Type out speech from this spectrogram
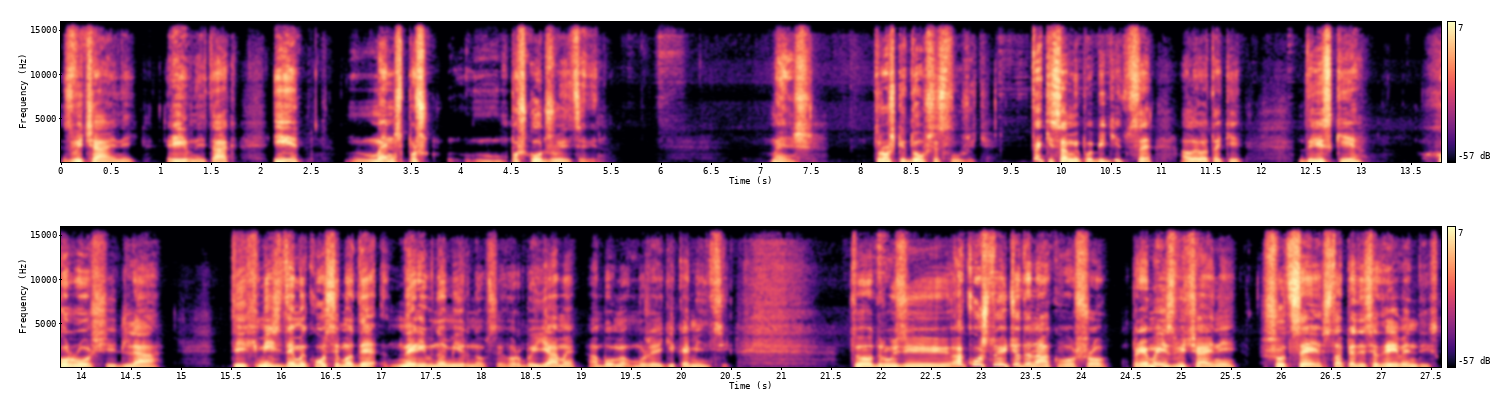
звичайний рівний, так? І менш пошкоджується він. Менше. Трошки довше служить. Такі самі побідіть, все, але отакі диски хороші для тих місць, де ми косимо, де нерівномірно все, горби ями або може які камінці. То, друзі, а коштують одинаково, що прямий звичайний, що цей 150 гривень диск.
